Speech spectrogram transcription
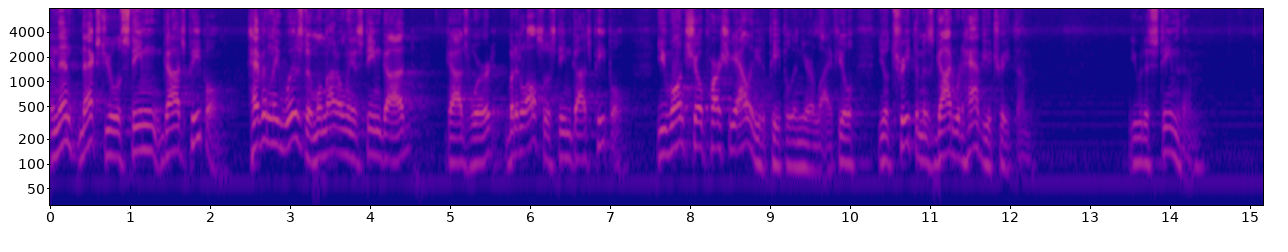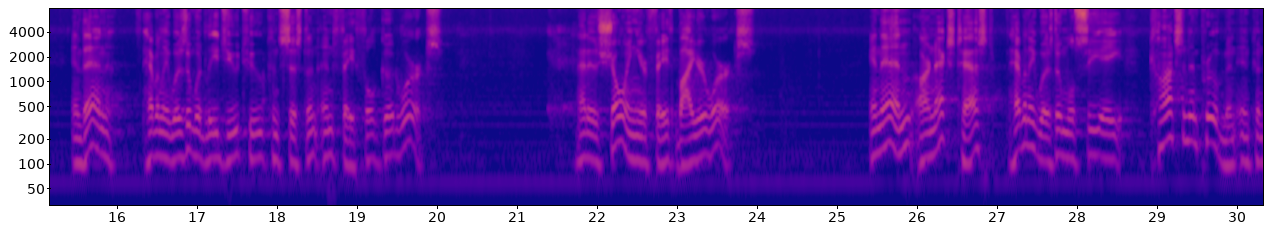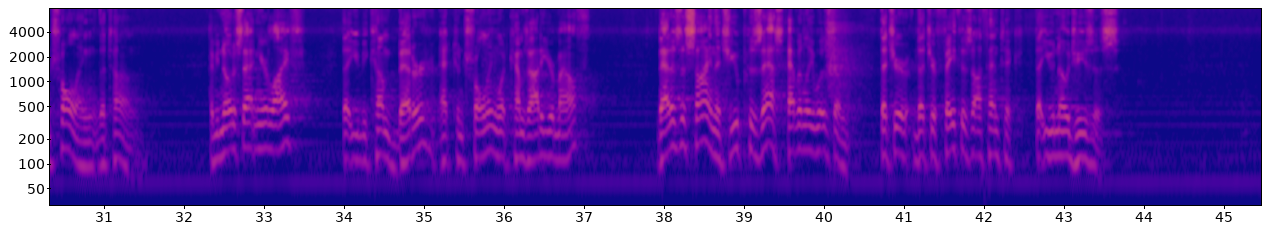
And then next, you'll esteem God's people. Heavenly wisdom will not only esteem God, God's Word, but it'll also esteem God's people. You won't show partiality to people in your life. You'll, you'll treat them as God would have you treat them. You would esteem them. And then heavenly wisdom would lead you to consistent and faithful good works. That is showing your faith by your works. And then our next test, heavenly wisdom will see a constant improvement in controlling the tongue. Have you noticed that in your life? That you become better at controlling what comes out of your mouth? That is a sign that you possess heavenly wisdom, that your, that your faith is authentic, that you know Jesus.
